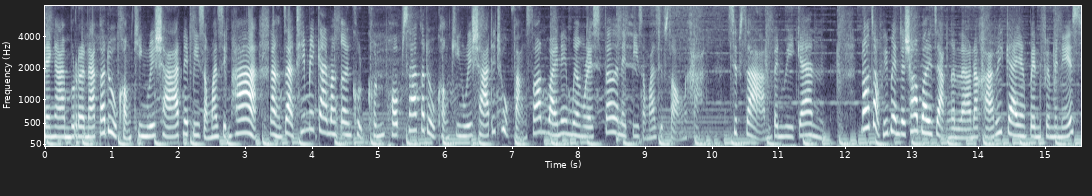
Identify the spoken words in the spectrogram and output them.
ในงานบุรณะกระดูกของ King Richard ในปี 2015 หลังจากที่มีการบังเอิญขุดค้นพบซากกระดูกของ King Richard ที่ถูกฝังซ่อนไว้ในเมืองเรสเตอร์ในปี 2012 นะคะ 13. เป็นวีแกน นอกจากพี่เบนจะชอบบริจาคเงินแล้วนะคะ พี่แกยังเป็นเฟมินิสต์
